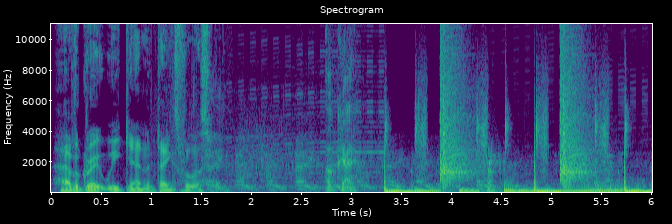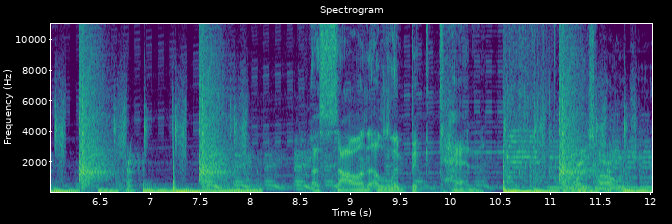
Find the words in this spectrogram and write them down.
Have a great weekend and thanks for listening. Okay. A solid Olympic 10. Weissology.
